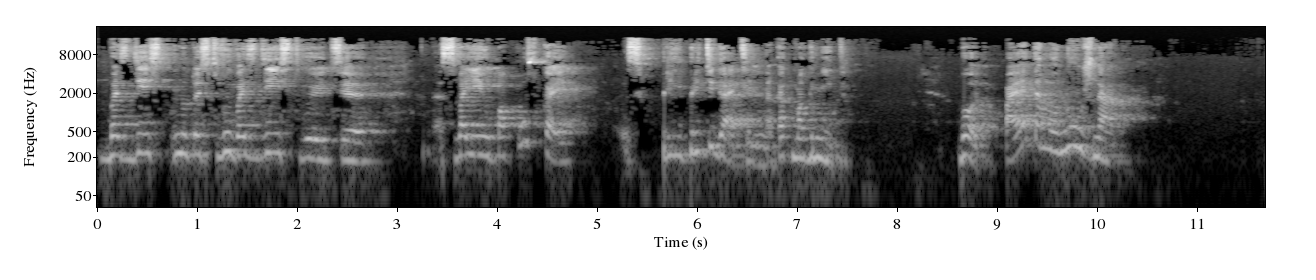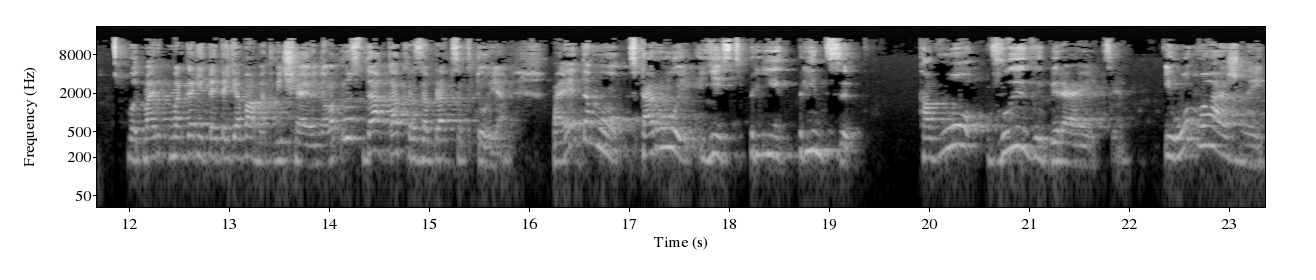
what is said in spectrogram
воздействуют, ну то есть вы воздействуете своей упаковкой притягательно, как магнит. Вот, поэтому нужно вот, Маргарита, это я вам отвечаю на вопрос, да, как разобраться, кто я. Поэтому второй есть при, принцип, кого вы выбираете. И он важный,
